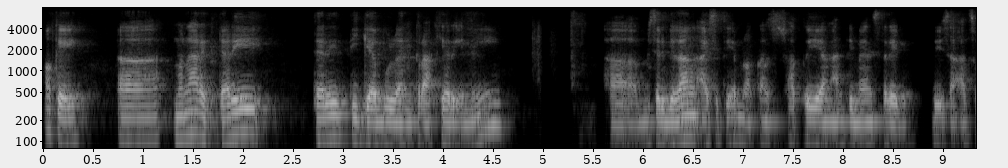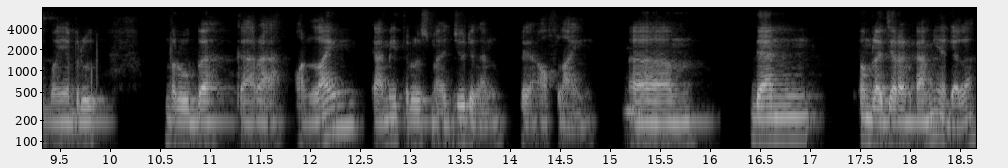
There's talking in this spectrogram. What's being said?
Oke, okay. uh, eh, menarik dari dari tiga bulan terakhir ini uh, bisa dibilang ICTM melakukan sesuatu yang anti mainstream di saat semuanya beru merubah ke arah online, kami terus maju dengan dengan offline. Um, dan pembelajaran kami adalah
